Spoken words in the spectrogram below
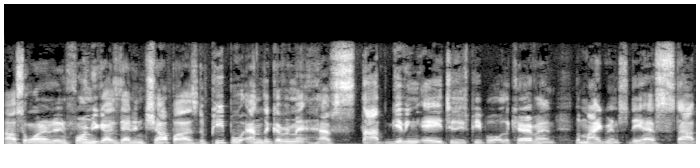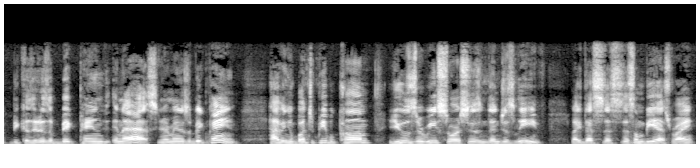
I also wanted to inform you guys that in Chiapas, the people and the government have stopped giving aid to these people, the caravan, the migrants. They have stopped because it is a big pain in the ass. You know what I mean? It's a big pain having a bunch of people come, use the resources, and then just leave. Like that's that's that's some BS, right?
